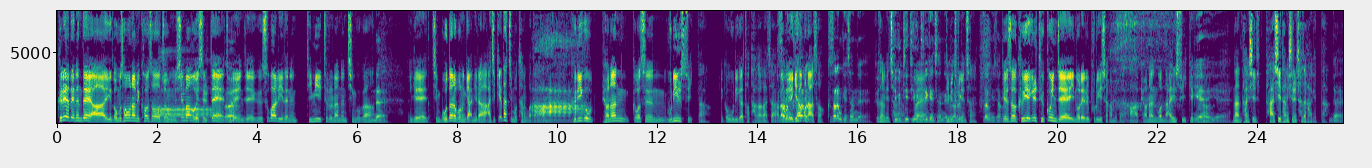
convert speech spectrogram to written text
그래야 되는데 아 이게 너무 서운함이 커서 좀 아, 실망하고 있을 때 저의 네. 이제 그 수발이 되는 디미트리라는 친구가 네. 이게 지금 못 알아보는 게 아니라 아직 깨닫지 못하는 거다. 아. 그리고 변한 것은 우리일 수 있다. 그러니까 우리가 더 다가가자라고 그 사람, 얘기하고 그 사람, 나서 그 사람 괜찮네. 그 사람 괜찮아요. 디미트- 디미트리 괜찮네, 그 디미트리. 괜찮아요. 그 사람 괜찮아. 그래서 그 얘기를 듣고 이제 이 노래를 부르기 시작합니다. 아 변한 건 나일 수 있겠구나. 예, 예. 난 당신 다시 당신을 찾아가겠다. 네.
